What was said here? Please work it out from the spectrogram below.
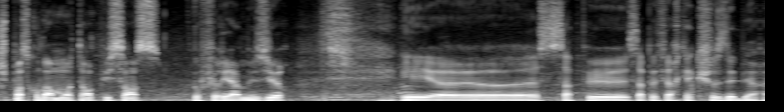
je pense qu'on va monter en puissance au fur et à mesure. Et ça, peut, ça peut faire quelque chose de bien.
